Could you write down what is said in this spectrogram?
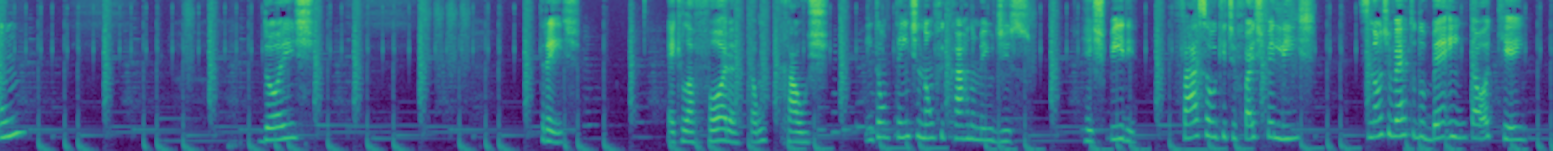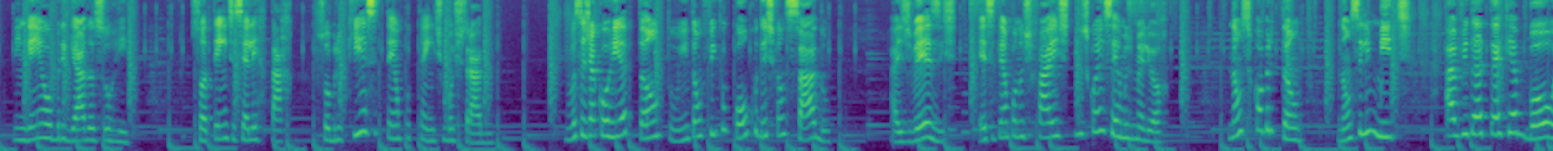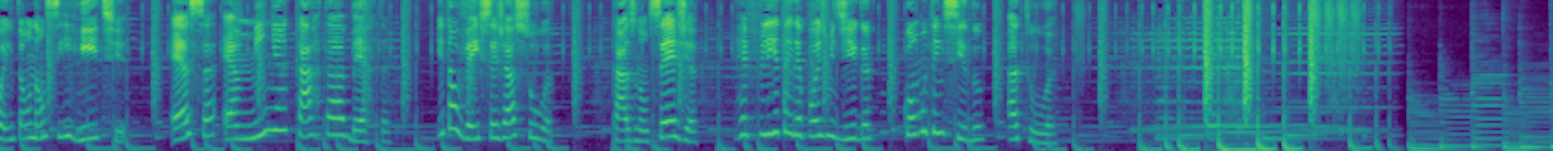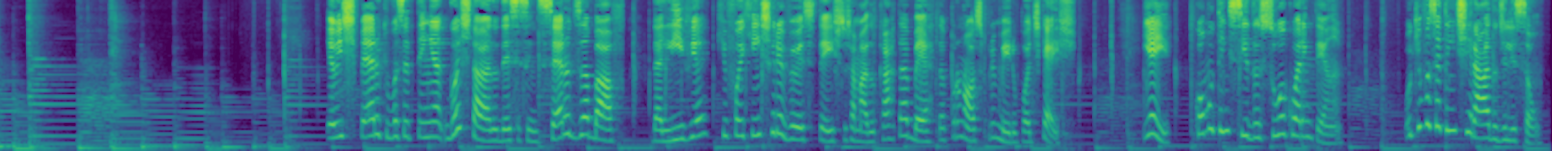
Um, dois, três. É que lá fora tá um caos. Então tente não ficar no meio disso. Respire, faça o que te faz feliz. Se não tiver tudo bem, tá ok. Ninguém é obrigado a sorrir. Só tente se alertar sobre o que esse tempo tem te mostrado. Você já corria tanto, então fique um pouco descansado. Às vezes, esse tempo nos faz nos conhecermos melhor. Não se cobre tanto, não se limite. A vida até que é boa, então não se irrite. Essa é a minha carta aberta e talvez seja a sua. Caso não seja, reflita e depois me diga como tem sido a tua. Eu espero que você tenha gostado desse sincero desabafo da Lívia, que foi quem escreveu esse texto chamado Carta Aberta para o nosso primeiro podcast. E aí, como tem sido a sua quarentena? O que você tem tirado de lição?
